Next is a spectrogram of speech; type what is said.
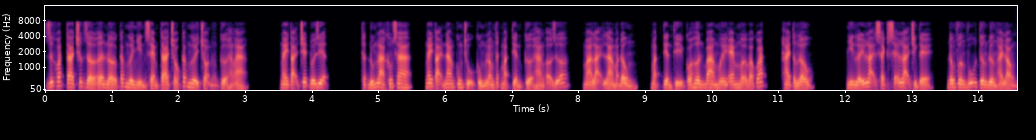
dứt khoát ta trước giờ ân ở các ngươi nhìn xem ta cho các ngươi chọn cửa hàng a ngay tại chết đối diện. Thật đúng là không xa ngay tại nam cung trụ cùng long thất mặt tiền cửa hàng ở giữa, mà lại là mặt đông mặt tiền thì có hơn ba mươi m bao quát, hai tầng lâu. Nhìn lấy lại sạch sẽ lại trình tề, đông phương vũ tương đương hài lòng.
